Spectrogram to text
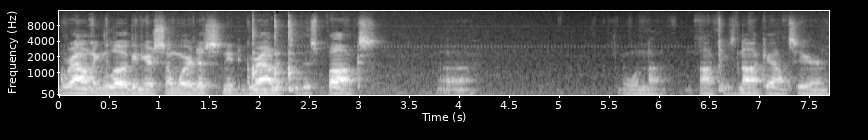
grounding lug in here somewhere. I just need to ground it to this box. Uh, and we'll knock, knock these knockouts here and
